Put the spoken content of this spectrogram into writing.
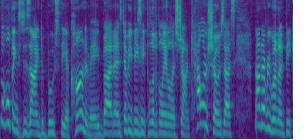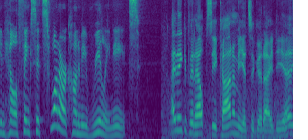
The whole thing's designed to boost the economy, mm-hmm. but as WBZ political analyst Jon Keller shows us, not everyone on Beacon Hill thinks it's what our economy really needs. I think if it helps the economy, it's a good idea.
